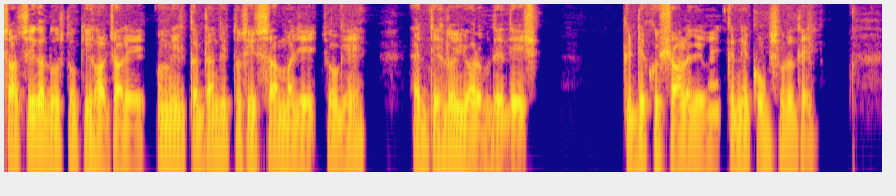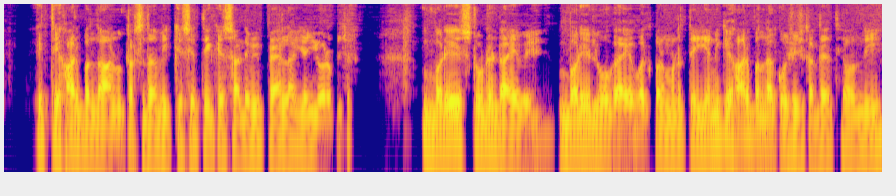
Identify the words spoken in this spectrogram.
ਸਤਿ ਸ੍ਰੀ ਅਕਾਲ ਦੋਸਤੋ, ਕੀ ਹਾਲ ਚਾਲ ਹੈ ਉਮੀਦ ਕਰਦਾ ਕਿ ਤੁਸੀਂ ਸਭ ਮਜ਼ੇ 'ਚ ਹੋਗੇ। ਇਹ ਦੇਖ ਲਓ ਯੂਰਪ ਦੇ ਦੇਸ਼ ਕਿੱਡੇ ਖੁਸ਼ਹਾਲ ਗਏ ਹੋਏ ਕਿੰਨੇ ਖੂਬਸੂਰਤ ਹੈ ਇੱਥੇ ਹਰ ਬੰਦਾ ਆਉਣ ਨੂੰ ਤਰਸਦਾ ਵੀ ਕਿਸੇ ਤਰੀਕੇ ਸਾਡੇ ਵੀ ਪੈਰ ਲਾਈਏ ਯੂਰਪ 'ਚ। ਬੜੇ ਸਟੂਡੈਂਟ ਆਏ ਵੇ, ਬੜੇ ਲੋਕ ਆਏ ਵਰਕ ਪਰਮਿਟ ਤੇ, ਯਾਨੀ ਕਿ ਹਰ ਬੰਦਾ ਕੋਸ਼ਿਸ਼ ਕਰਦਾ ਇੱਥੇ ਆਉਣ ਦੀ।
